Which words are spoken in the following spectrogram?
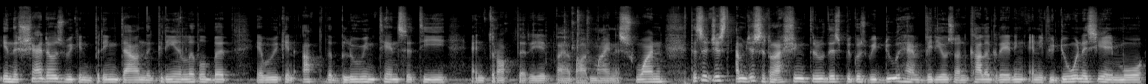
In the shadows we can bring down the green a little bit and we can up the blue intensity and drop the red by about minus one. This is just I'm just rushing through this because we do have videos on color grading. And if you do want to see a more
